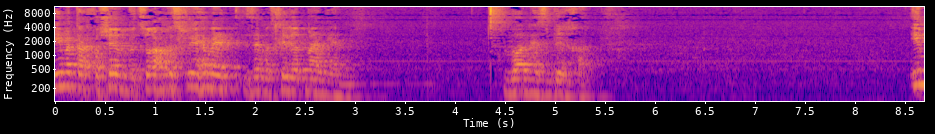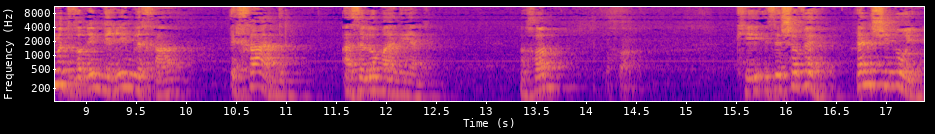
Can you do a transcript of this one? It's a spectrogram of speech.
אם אתה חושב בצורה מסוימת, זה מתחיל להיות מעניין. בוא אני אסביר לך. אם הדברים נראים לך, אחד, אז זה לא מעניין. נכון? נכון. כי זה שווה, אין שינוי.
